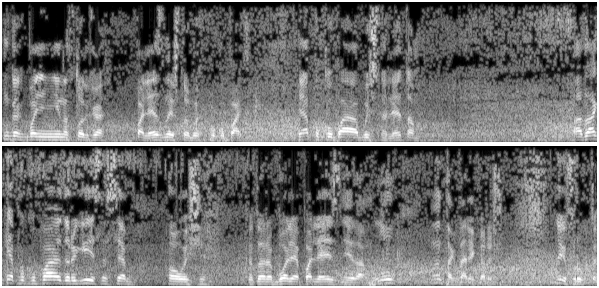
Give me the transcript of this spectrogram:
ну, как бы они не настолько полезные, чтобы их покупать. Я покупаю обычно летом, а так я покупаю другие совсем овощи, которые более полезнее, там, лук, ну и так далее, короче. Ну и фрукты.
